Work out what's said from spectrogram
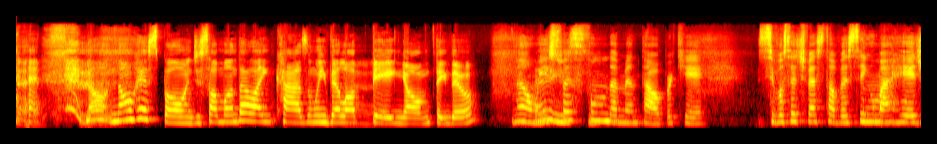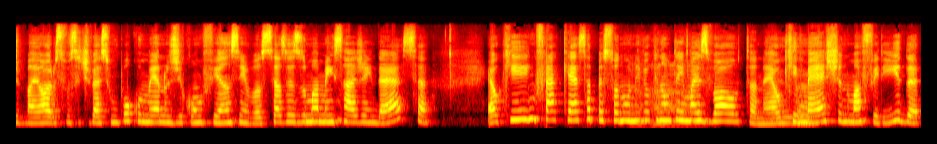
não, não responde, só manda lá em casa um envelopinho, é. entendeu? Não, é isso, é isso é fundamental, porque se você tivesse talvez sem uma rede maior, ou se você tivesse um pouco menos de confiança em você, às vezes uma mensagem dessa é o que enfraquece a pessoa num nível que não tem mais volta, né? É o que mexe numa ferida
